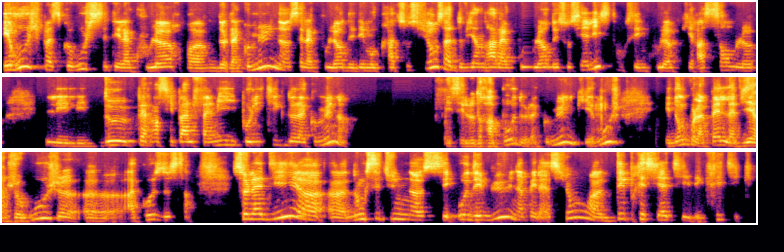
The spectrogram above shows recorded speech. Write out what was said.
Et rouge, parce que rouge, c'était la couleur euh, de la commune, c'est la couleur des démocrates sociaux, ça deviendra la couleur des socialistes. Donc, c'est une couleur qui rassemble les, deux principales familles politiques de la commune. Et c'est le drapeau de la commune qui est rouge. Et donc, on l'appelle la Vierge rouge euh, à cause de ça. Cela dit, donc c'est c'est au début une appellation dépréciative et critique,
